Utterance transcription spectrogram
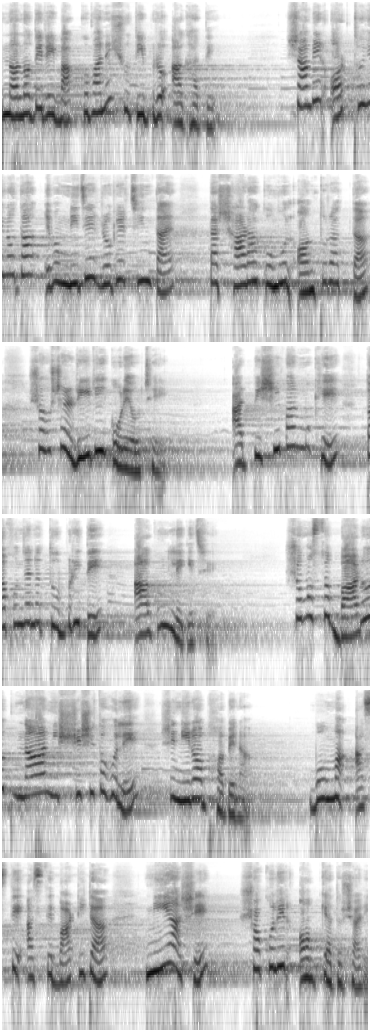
ননদের এই বাক্যবাণে সুতীব্র আঘাতে। স্বামীর অর্থহীনতা এবং নিজের রোগের চিন্তায় তার সারা কোমল অন্তরাত্মা সহসা রিরি করে ওঠে। আর পিসিমার মুখে তখন যেন তুবড়িতে আগুন লেগেছে। সমস্ত বারুদ না নিঃশেষিত হলে সে নীরব হবে না। বৌমা আস্তে আস্তে বাটিটা নিয়ে আসে সকলের অজ্ঞাতসারে।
